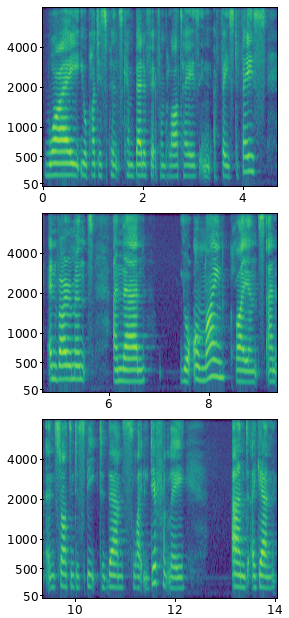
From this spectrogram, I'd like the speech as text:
why your participants can benefit from Pilates in a face to face environment. And then your online clients and, and starting to speak to them slightly differently and again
